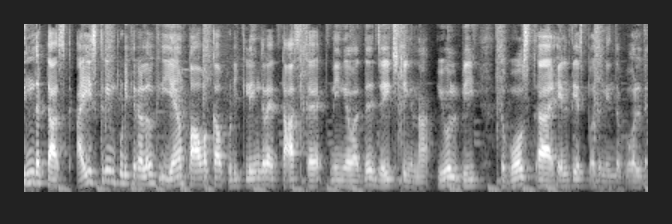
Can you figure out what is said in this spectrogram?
இந்த டாஸ்க் ஐஸ்கிரீம் பிடிக்கிற அளவுக்கு ஏன் பாவக்காய் பிடிக்கலிங்கிற டாஸ்க்கை நீங்கள் வந்து ஜெயிச்சிட்டிங்கன்னா you will be the most healthiest person in the world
